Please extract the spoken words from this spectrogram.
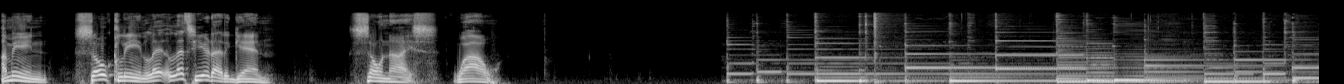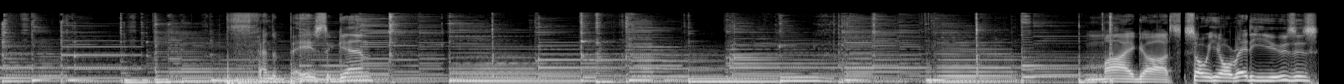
I mean, so clean. Let, let's hear that again. So nice. Wow. And the bass again. My god. So he already uses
